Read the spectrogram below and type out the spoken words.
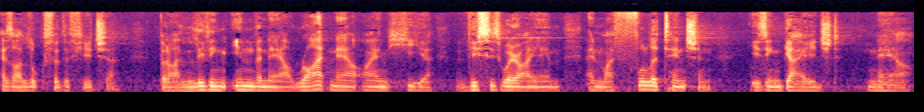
as I look for the future. But I'm living in the now. Right now, I am here. This is where I am. And my full attention is engaged now.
